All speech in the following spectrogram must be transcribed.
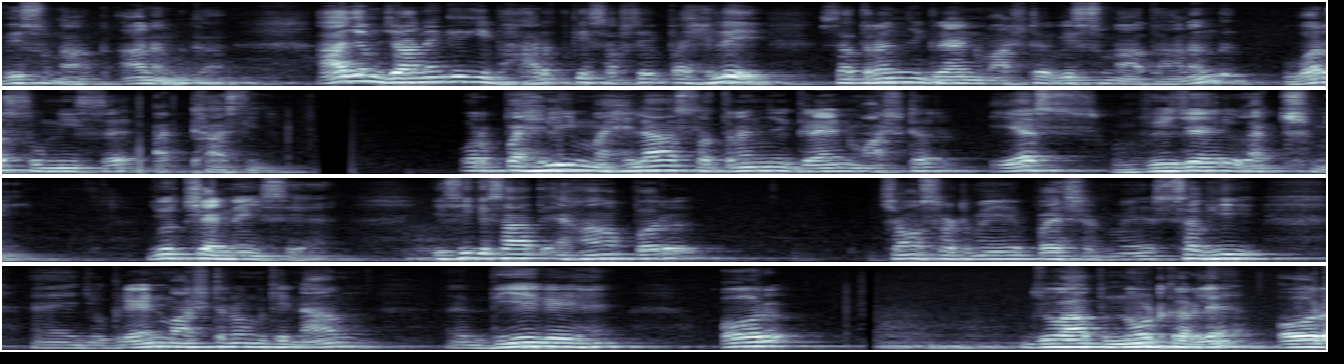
विश्वनाथ आनंद का। आज हम जानेंगे कि भारत के सबसे पहले शतरंज ग्रैंड मास्टर विश्वनाथ आनंद वर्ष उन्नीस सौ अट्ठासी। और पहली महिला शतरंज grand master S Vijay Lakshmi जो चेन्नई से है। इसी के साथ यहाँ पर चौंसठ में, पैंसठ में सभी जो ग्रैंड मास्टर उनके नाम दिए गए हैं। और जो आप नोट कर लें, और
